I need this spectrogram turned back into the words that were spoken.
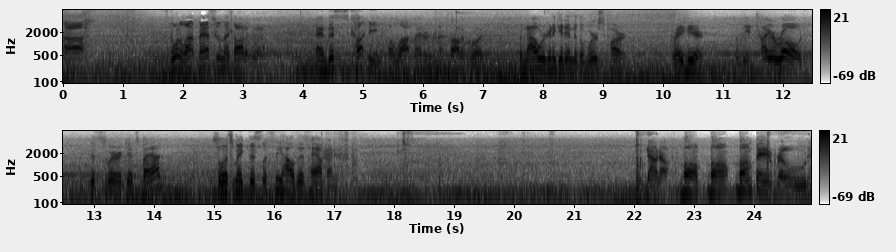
Uh, it's going a faster than I thought it would. And this is cutting a lot better than I thought it would. But now we're gonna get into the worst part right here of the entire road. This is where it gets bad. So let's make this, let's see how this happens. Down a bump, bump, bumpy road.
